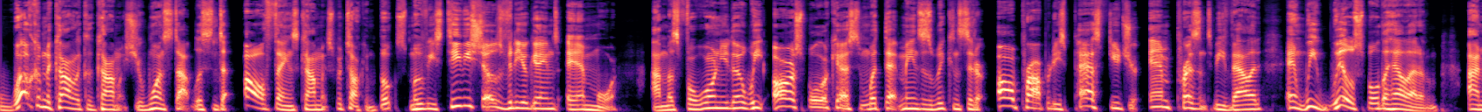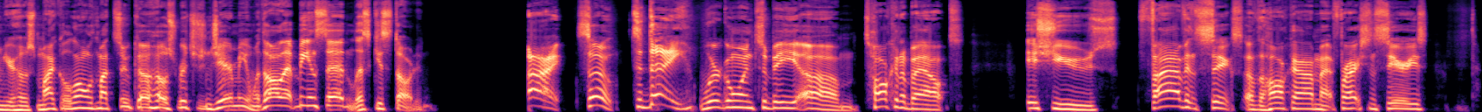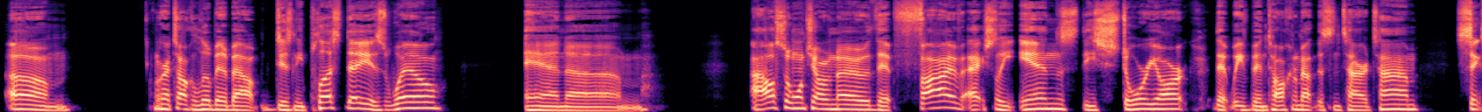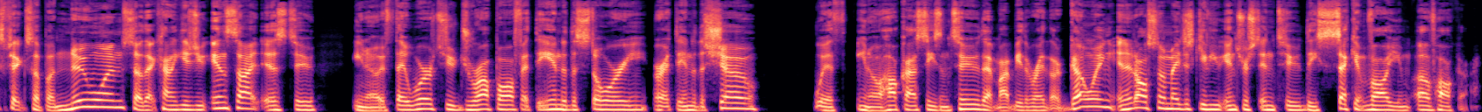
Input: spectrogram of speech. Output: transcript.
Welcome to Comically Comics, your one stop listen to all things comics. We're talking books, movies, TV shows, video games, and more. I must forewarn you though, we are a spoilercast, and what that means is we consider all properties, past, future, and present, to be valid, and we will spoil the hell out of them. I'm your host, Michael, along with my two co hosts, Richard and Jeremy. And with all that being said, let's get started. All right, so today we're going to be um, talking about issues five and six of the Hawkeye Matt Fraction series. Um, we're going to talk a little bit about Disney Plus Day as well. And um, I also want y'all to know that five actually ends the story arc that we've been talking about this entire time. Six picks up a new one. So that kind of gives you insight as to, you know, if they were to drop off at the end of the story or at the end of the show with, you know, Hawkeye season two, that might be the way they're going. And it also may just give you interest into the second volume of Hawkeye.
